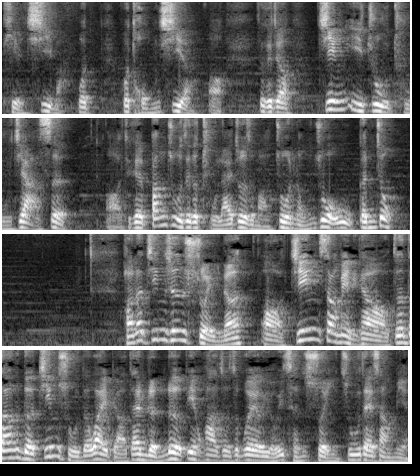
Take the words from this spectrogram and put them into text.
铁器嘛，或或铜器啊，啊，这个叫金易助土稼穑啊，这个帮助这个土来做什么？做农作物耕种。好，那金生水呢？哦，金上面你看哦，这当那个金属的外表在冷热变化之后，是不会有有一层水珠在上面，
